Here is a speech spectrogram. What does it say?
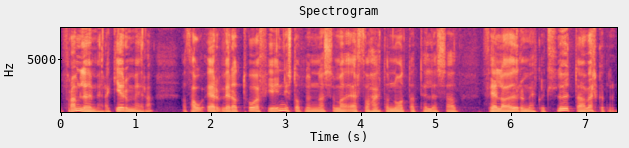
framleiðum, meira, gerum meira, þá er verið að tóa fjö inn í stofnununa sem er þá hægt að nota til þess að fæla öðrum einhvern hluta af verkefnum.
